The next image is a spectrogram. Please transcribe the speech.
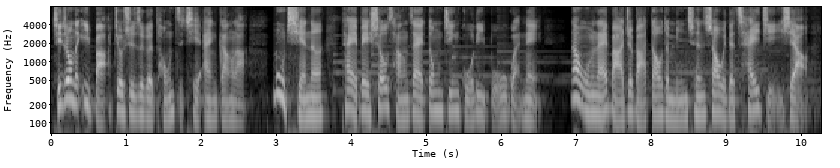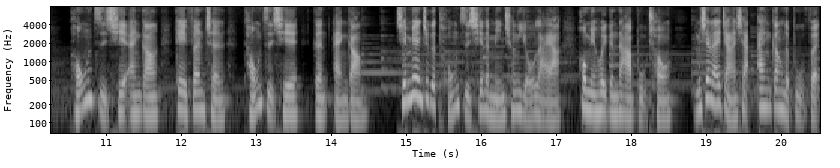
其中的一把就是这个童子切鞍钢啦。目前呢，它也被收藏在东京国立博物馆内。那我们来把这把刀的名称稍微的拆解一下、童子切鞍钢可以分成童子切跟鞍钢。前面这个童子切的名称由来啊，后面会跟大家补充。我们先来讲一下鞍钢的部分。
